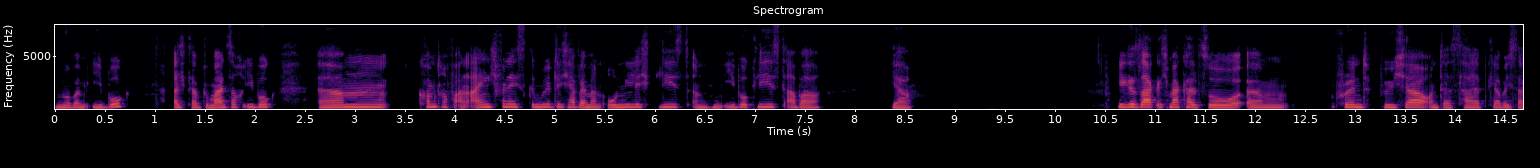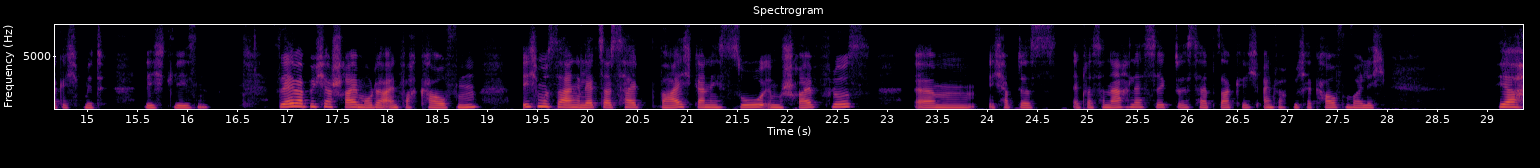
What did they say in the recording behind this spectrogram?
nur beim E-Book. Also ich glaube, du meinst auch E-Book. Ähm, kommt drauf an. Eigentlich finde ich es gemütlicher, wenn man ohne Licht liest und ein E-Book liest, aber ja. Wie gesagt, ich mag halt so ähm, Printbücher und deshalb, glaube ich, sage ich mit Licht lesen. Selber Bücher schreiben oder einfach kaufen. Ich muss sagen, in letzter Zeit war ich gar nicht so im Schreibfluss. Ähm, ich habe das etwas vernachlässigt, deshalb sage ich einfach Bücher kaufen, weil ich, ja,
